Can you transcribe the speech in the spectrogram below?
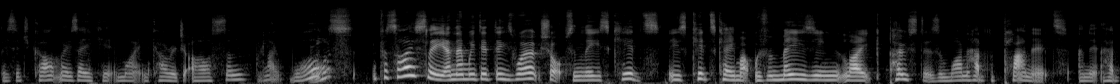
They said, You can't mosaic it, it might encourage arson. We're like, What? Precisely. And then we did these workshops, and these kids, these kids came up with amazing like posters, and one had the planet, and it had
